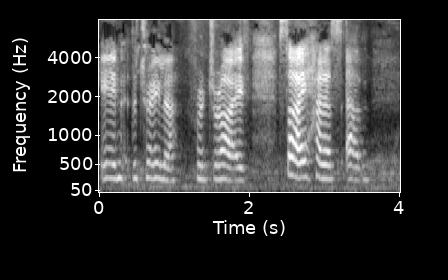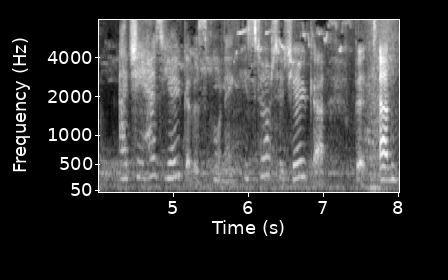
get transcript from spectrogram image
in the trailer for a drive. Si has um, actually has yoga this morning. He started yoga but um,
